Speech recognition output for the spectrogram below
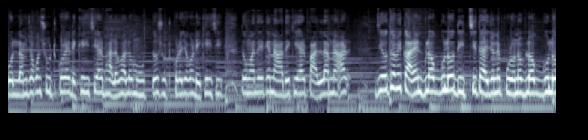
করলাম। যখন শ্যুট করে রেখেইছি আর ভালো ভালো মুহূর্ত শ্যুট করে যখন রেখেইছি তোমাদেরকে না দেখে আর পারলাম না। আর যেহেতু আমি কারেন্ট ব্লগগুলো দিচ্ছি তাই জন্য পুরনো ব্লগগুলো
